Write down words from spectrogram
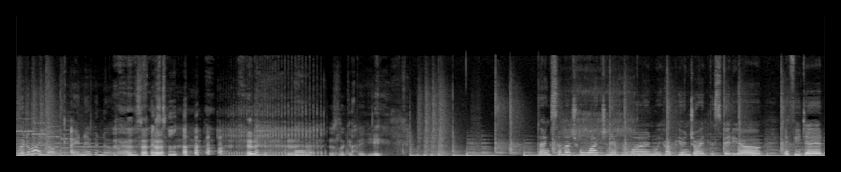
Where do I look? I never know where I'm supposed to look. Just look at Piggy. Thanks so much for watching everyone. We hope you enjoyed this video. If you did,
